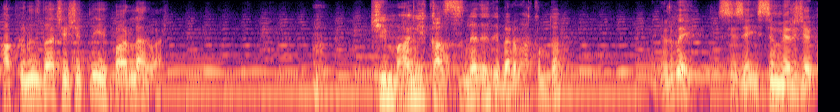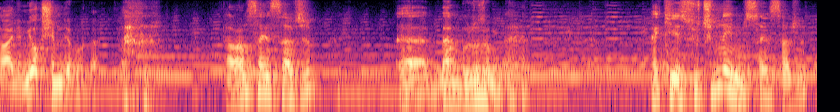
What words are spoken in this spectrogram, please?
Hakkınızda çeşitli ihbarlar var. Kim, hangi kansız ne dedi benim hakkımda? Müdür Bey, size isim verecek halim yok şimdi burada. Tamam sayın savcım. Ee, ben bulurum. Peki suçum neymiş sayın savcım?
